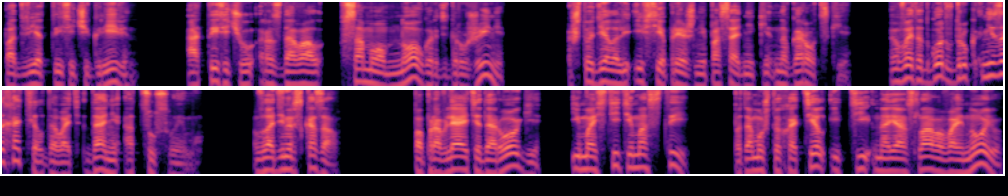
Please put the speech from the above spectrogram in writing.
по две тысячи гривен, а тысячу раздавал в самом Новгороде дружине, что делали и все прежние посадники новгородские, в этот год вдруг не захотел давать дани отцу своему. Владимир сказал, «Поправляйте дороги и мастите мосты, потому что хотел идти на Ярослава войною,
